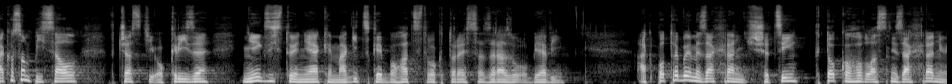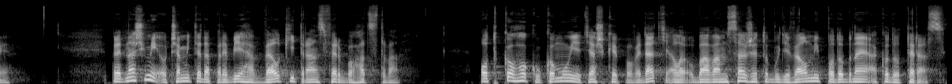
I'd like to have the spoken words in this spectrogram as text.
Ako som písal v časti o kríze, neexistuje nejaké magické bohatstvo, ktoré sa zrazu objaví. Ak potrebujeme zachrániť všetci, kto koho vlastne zachraňuje? Pred našimi očami teda prebieha veľký transfer bohatstva. Od koho ku komu je ťažké povedať, ale obávam sa, že to bude veľmi podobné ako doteraz.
